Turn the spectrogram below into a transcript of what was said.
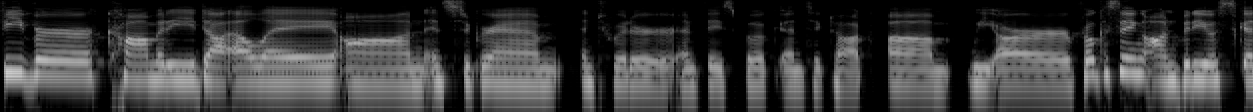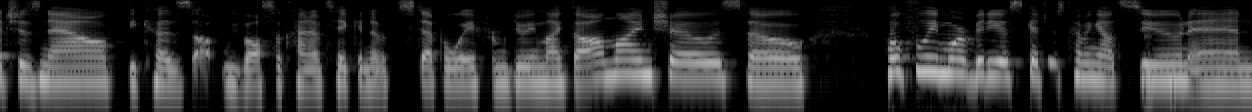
fevercomedy.la on Instagram and Twitter and Facebook and TikTok. Um, we are focusing on video sketches now because we've also kind of taken a step away from doing like the online shows. So hopefully more video sketches coming out soon and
